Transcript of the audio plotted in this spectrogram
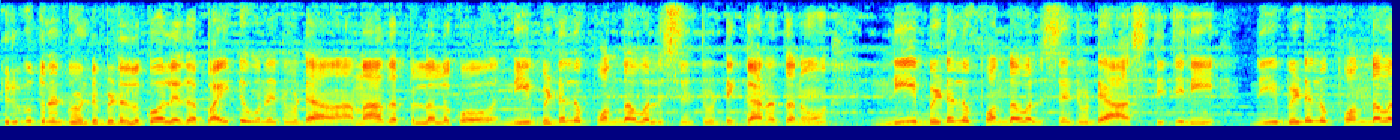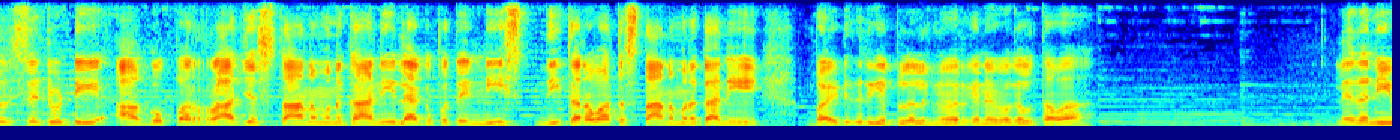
తిరుగుతున్నటువంటి బిడ్డలకో లేదా బయట ఉన్నటువంటి అనాథ పిల్లలకో నీ బిడ్డలు పొందవలసినటువంటి ఘనతను నీ బిడ్డలు పొందవలసినటువంటి ఆ స్థితిని నీ బిడ్డలు పొందవలసినటువంటి ఆ గొప్ప రాజ్యస్థానమును కానీ లేకపోతే నీ నీ తర్వాత స్థానమును కానీ బయట తిరిగే పిల్లలకు నువ్వు ఎవరికైనా ఇవ్వగలుగుతావా? లేదా నీ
